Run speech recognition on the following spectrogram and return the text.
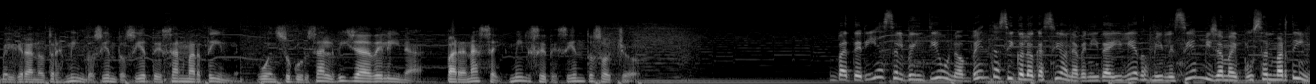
Belgrano 3207 San Martín o en sucursal Villa Adelina, Paraná 6708. Baterías el 21, ventas y colocación, Avenida Ilia 2100 Villa Maipú San Martín.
